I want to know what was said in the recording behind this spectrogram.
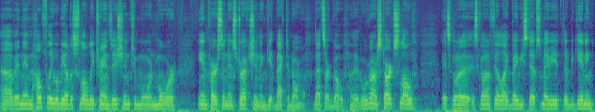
Uh, and then hopefully we'll be able to slowly transition to more and more in-person instruction and get back to normal. That's our goal. Uh, we're going to start slow. It's going to it's going to feel like baby steps maybe at the beginning,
